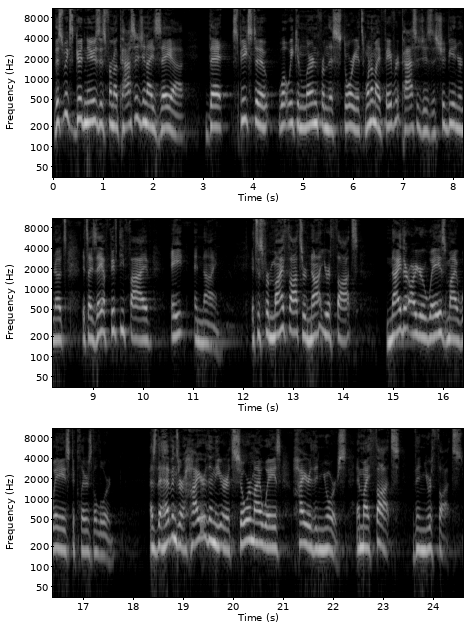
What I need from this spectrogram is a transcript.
This week's good news is from a passage in Isaiah that speaks to what we can learn from this story. It's one of my favorite passages. It should be in your notes. It's Isaiah 55, 8 and 9. It says, For my thoughts are not your thoughts, neither are your ways my ways, declares the Lord. As the heavens are higher than the earth, so are my ways higher than yours, and my thoughts than your thoughts.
